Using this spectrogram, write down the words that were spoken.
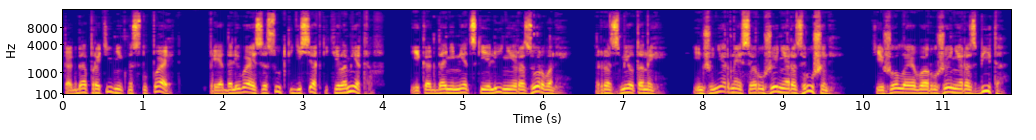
когда противник наступает, преодолевая за сутки десятки километров, и когда немецкие линии разорваны, разметаны, инженерные сооружения разрушены, тяжелое вооружение разбито,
